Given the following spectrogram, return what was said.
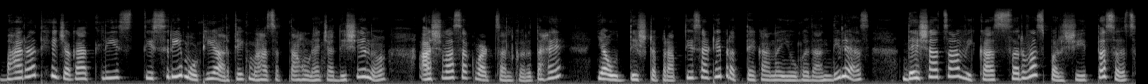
भारत ही जगातली तिसरी मोठी आर्थिक महासत्ता होण्याच्या दिशेनं आश्वासक वाटचाल करत आहे. या उद्दिष्ट प्राप्तीसाठी प्रत्येकानं योगदान दिल्यास देशाचा विकास सर्वस्पर्शी तसंच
